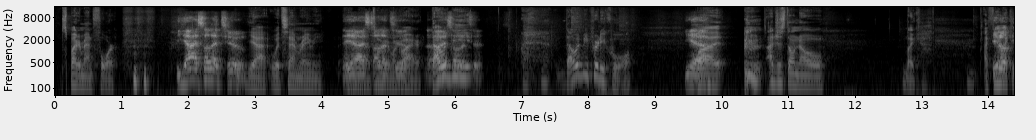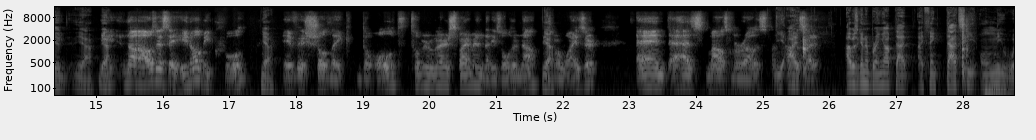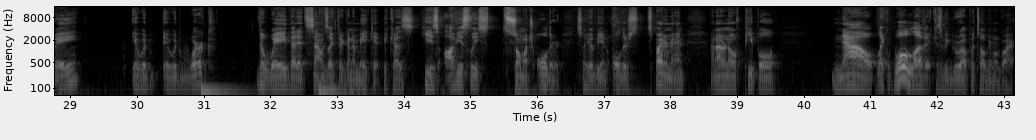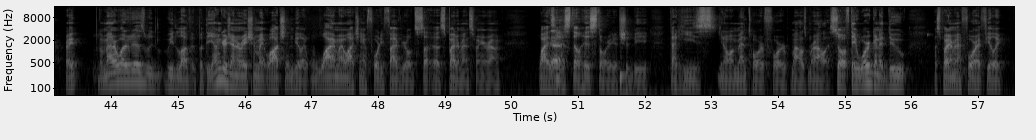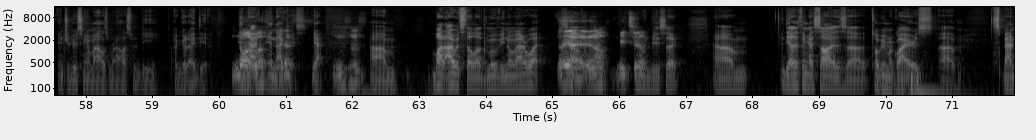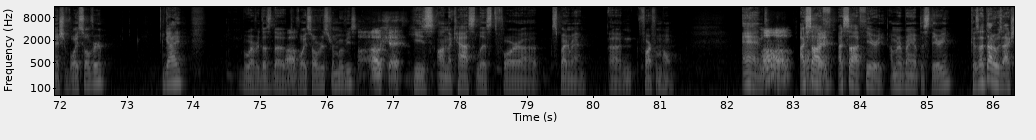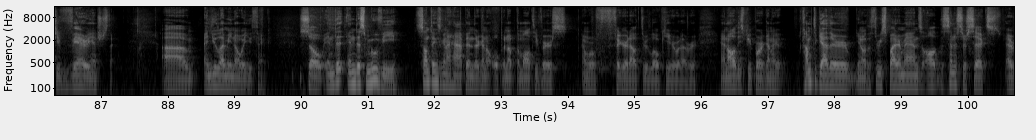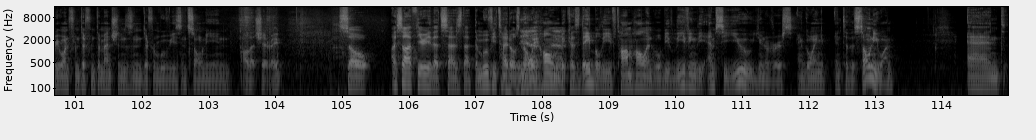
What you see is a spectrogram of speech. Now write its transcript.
Spider-Man Four, yeah, I saw that too. yeah, with Sam Raimi. and, Yeah, I uh, saw Tobey that too. Maguire. Uh, That I would be too. That would be pretty cool. Yeah, But I just don't know. Like, I feel know- like it. Yeah, yeah, No, I was gonna say, you know, it'd be cool yeah, if it showed like the old Tobey Maguire Spider-Man that he's older now, he's more wiser, and it has Miles Morales. On, Yeah, on I-. I was gonna bring up that I think that's the only way it would it would work the way that it sounds like they're gonna make it because he's obviously so much older, so he'll be an older Spider-Man, and I don't know if people now like we'll love it because we grew up with Tobey Maguire, right? No matter what it is, we'd, we'd love it. But the younger generation might watch it and be like, "Why am I watching a 45 year old uh, Spider-Man swing around? Why is Yeah. it still his story? It should be that he's you know a mentor for Miles Morales." So if they were gonna do a Spider-Man 4, I feel like introducing a Miles Morales would be a good idea. No, in that, in that yeah. case, yeah. Mm-hmm. But I would still love the movie no matter what. Oh yeah, you know, me too. It'd be sick. Um, the other thing I saw is uh, Tobey Maguire's um, Spanish voiceover guy, whoever does the, Oh. the voiceovers for movies. Okay. He's on the cast list for uh, Spider-Man: uh, Far From Home. And Oh. I saw okay. I saw a theory. I'm gonna bring up this theory because I thought it was actually very interesting. Um, and you let me know what you think. So in the, in this movie, something's gonna happen. They're gonna open up the multiverse, and we'll figure it out through Loki or whatever. And all these people are gonna come together. You know, the three Spider Mans, all the Sinister Six, everyone from different dimensions and different movies and Sony and all that shit, right? So I saw a theory that says that the movie title is No Yeah, Way Home yeah. because they believe Tom Holland will be leaving the MCU universe and going into the Sony one, and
